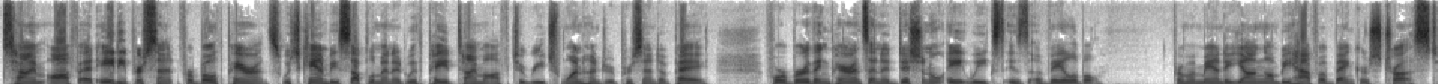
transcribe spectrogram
time off at 80% for both parents, which can be supplemented with paid time off to reach 100% of pay. For birthing parents, an additional eight weeks is available. From Amanda Young on behalf of Bankers Trust.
